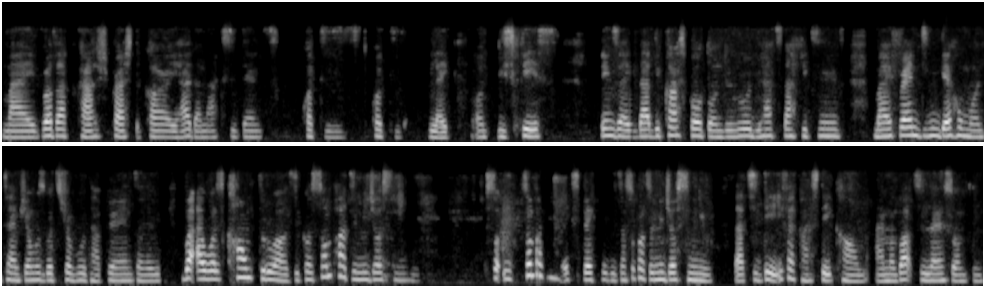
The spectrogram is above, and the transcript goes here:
My brother crashed crashed the car. He had an accident, cut his cut his like on his face, things like that. The car spoiled on the road. We had to start fixing it. My friend didn't get home on time. She almost got trouble with her parents and everything. But I was calm throughout because some part of me just so it, some expected it, and some part of me just knew that today, if I can stay calm, I'm about to learn something.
